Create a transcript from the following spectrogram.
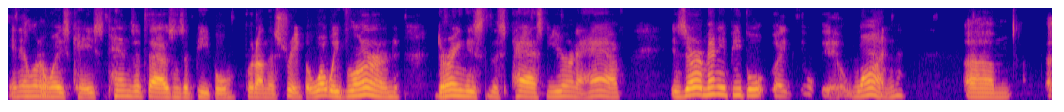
in Illinois' case, tens of thousands of people put on the street. But what we've learned during this this past year and a half is there are many people. Like one, um, uh,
